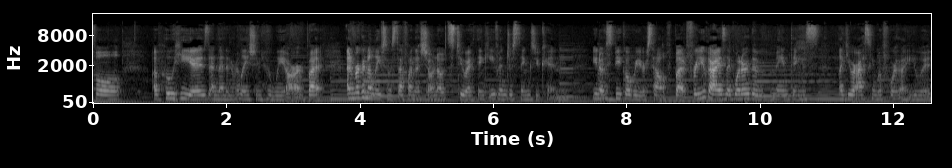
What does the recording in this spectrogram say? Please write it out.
full of who he is and then in relation who we are. But and we're going to leave some stuff on the show notes too, I think, even just things you can, you know, speak over yourself. But for you guys, like what are the main things like you were asking before that you would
